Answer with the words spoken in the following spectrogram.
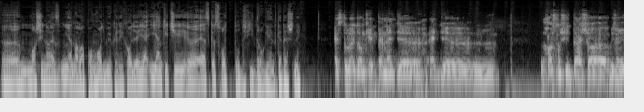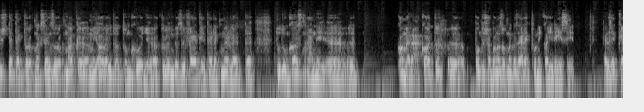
eh, masina, ez milyen alapon, hogy működik? Hogy ilyen, ilyen kicsi eszköz hogy tud hidrogént keresni? Ez tulajdonképpen egy, egy hasznosítása bizonyos detektoroknak, szenzoroknak. Mi arra jutottunk, hogy a különböző feltételek mellett tudunk használni kamerákat, pontosabban azoknak az elektronikai részét. Ezek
